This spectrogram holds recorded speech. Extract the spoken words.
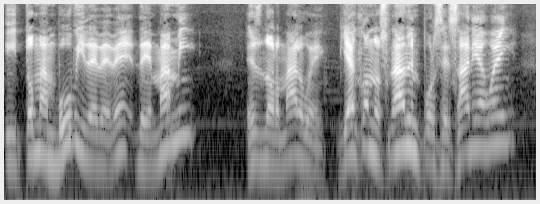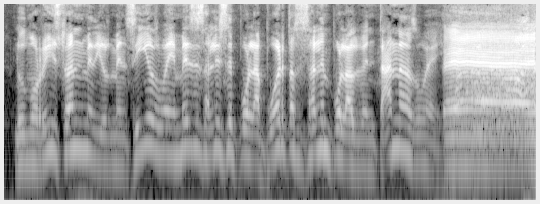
Y toman bubi de bebé, de mami, es normal, güey. Ya cuando salen por cesárea, güey, los morrillos están medios mencillos, güey. En vez de salirse por la puerta, se salen por las ventanas, güey. Eh,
